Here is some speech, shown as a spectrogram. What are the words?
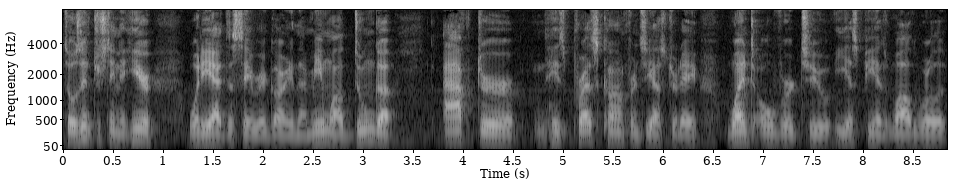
So it was interesting to hear what he had to say regarding that. Meanwhile, Dunga after his press conference yesterday, went over to ESPN's Wild World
